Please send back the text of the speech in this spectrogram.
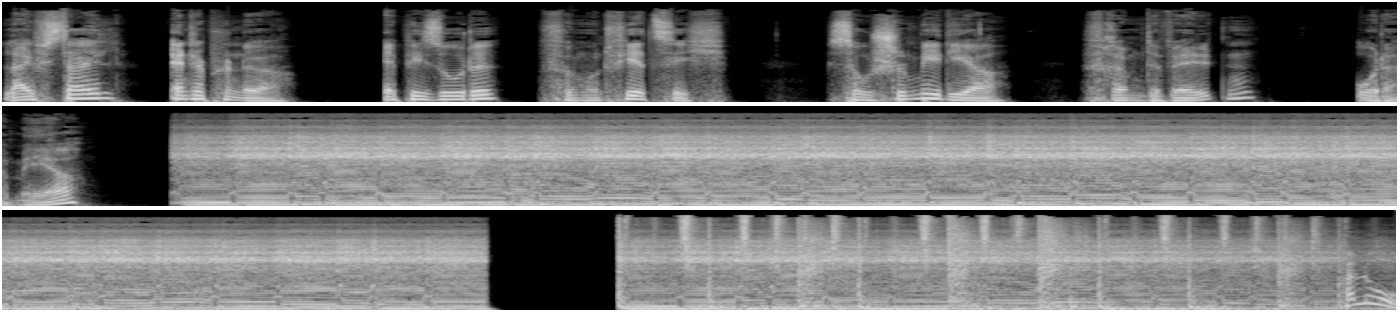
Lifestyle Entrepreneur, Episode 45. Social Media, fremde Welten oder mehr? Hallo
